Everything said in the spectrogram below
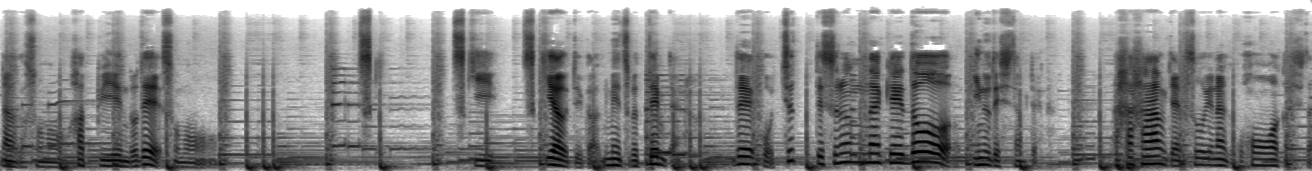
なんかそのハッピーエンドでそのき付き合うというか目つぶってみたいな。でこうチュッてするんだけど犬でしたみたいな。あははみたいなそういうなんかこうほんわかした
